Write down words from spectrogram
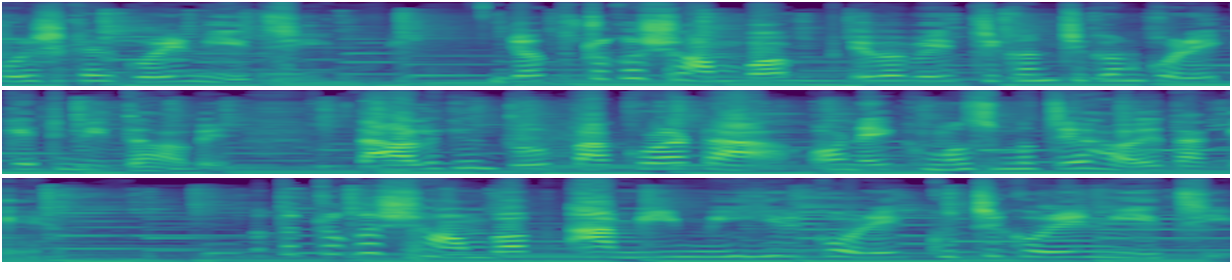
পরিষ্কার করে নিয়েছি। যতটুকু সম্ভব এভাবে চিকন চিকন করে কেটে নিতে হবে। তাহলে কিন্তু পাকোড়াটা অনেক মুচমুচে হয়ে থাকে। যতটুকু সম্ভব আমি মিহির করে কুচি করে নিয়েছি।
